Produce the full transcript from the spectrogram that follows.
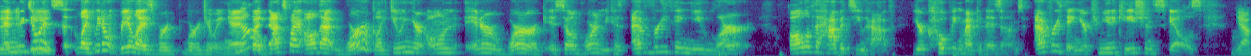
and we do it like we don't realize we're we're doing it no. but that's why all that work like doing your own inner work is so important because everything you learn all of the habits you have your coping mechanisms everything your communication skills yeah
